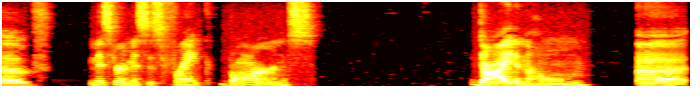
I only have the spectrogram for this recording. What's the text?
of Mr. and Mrs. Frank Barnes died in the home. Uh,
